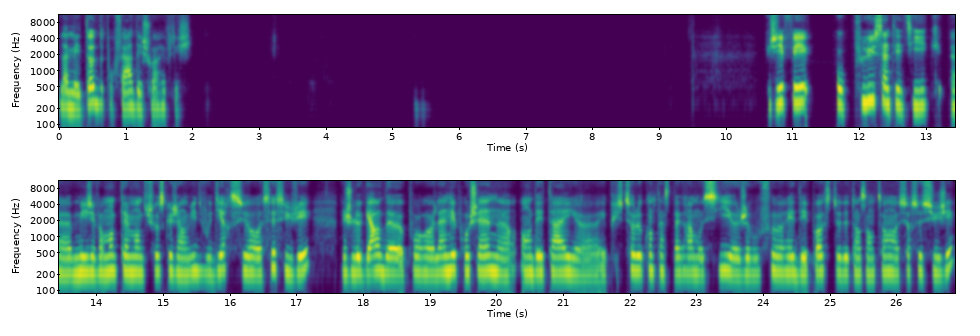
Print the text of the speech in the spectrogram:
la méthode pour faire des choix réfléchis. J'ai fait au plus synthétique, euh, mais j'ai vraiment tellement de choses que j'ai envie de vous dire sur ce sujet. Je le garde euh, pour l'année prochaine euh, en détail et puis sur le compte Instagram aussi, je vous ferai des posts de temps en temps sur ce sujet.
